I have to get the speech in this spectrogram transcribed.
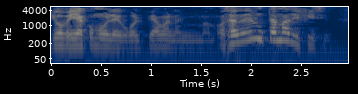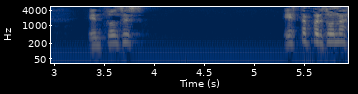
yo veía cómo le golpeaban a mi mamá. O sea, era un tema difícil. Entonces, esta persona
